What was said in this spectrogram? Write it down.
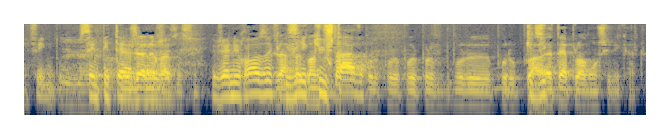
enfim, do Sempiterno, Eugénio Eugé- Rosa, sim. Eugénio Rosa, que Já dizia que o Estado, por, por, por, por, por, por- dizer- até por alguns sindicatos.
